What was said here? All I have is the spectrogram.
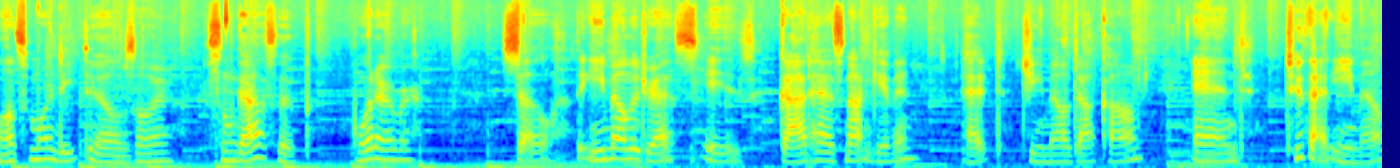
want some more details or some gossip, whatever. So the email address is godhasnotgiven at gmail.com. And to that email,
